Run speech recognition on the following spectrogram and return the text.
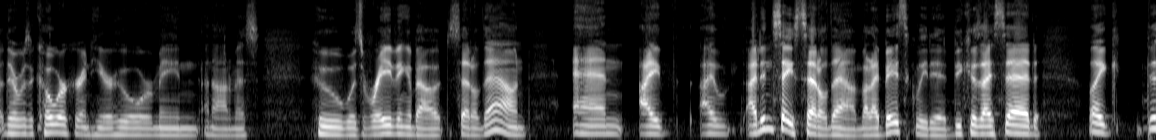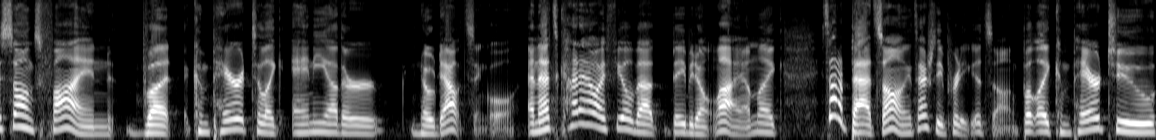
there was a coworker in here who will remain anonymous who was raving about Settle Down and I I I didn't say settle down, but I basically did because I said like this song's fine, but compare it to like any other No Doubt single. And that's kind of how I feel about Baby Don't Lie. I'm like it's not a bad song. It's actually a pretty good song. But like compared to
